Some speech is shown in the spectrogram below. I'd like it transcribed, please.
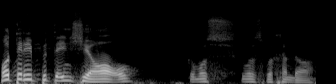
Wat het die potensiaal? Kom ons kom ons begin daar.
